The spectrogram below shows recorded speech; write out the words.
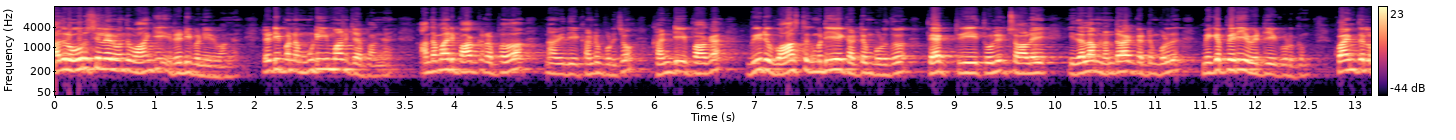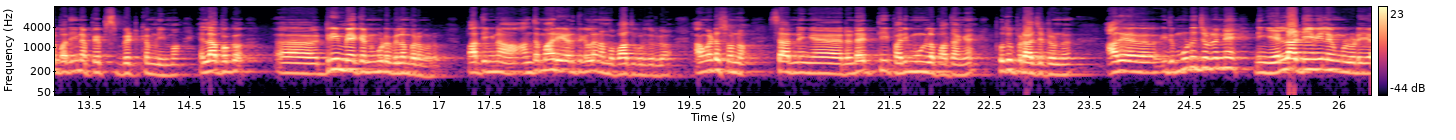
அதில் ஒரு சிலர் வந்து வாங்கி ரெடி பண்ணிடுவாங்க. ரெடி பண்ண முடியுமான்னு கேட்பாங்க. அந்த மாதிரி பார்க்குறப்ப தான் நான் இதை கண்டுபிடிச்சோம். கண்டிப்பாக வீடு வாஸ்துக்கு முடியே கட்டும் பொழுது ஃபேக்ட்ரி தொழிற்சாலை இதெல்லாம் நன்றாக கட்டும் பொழுது மிகப்பெரிய வெற்றியை கொடுக்கும். கோயம்புத்தூரில் பார்த்தீங்கன்னா பெப்ஸ் பெட் கம்பெனிமா எல்லா பக்கம் ட்ரீம் மேக்கர்னு கூட விளம்பரம் வரும். பார்த்தீங்கன்னா அந்த மாதிரி இடத்துக்கெல்லாம் நம்ம பார்த்து கொடுத்துருக்கோம். அவங்ககிட்ட சொன்னோம் சார் நீங்கள் ரெண்டாயிரத்தி பதிமூணில் பார்த்தாங்க புது ப்ராஜெக்ட் ஒன்று அது இது முடிஞ்ச உடனே நீங்கள் எல்லா டிவிலையும் உங்களுடைய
